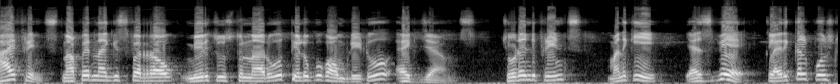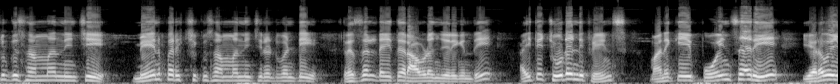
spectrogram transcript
హాయ్ ఫ్రెండ్స్ నా పేరు నాగేశ్వరరావు. మీరు చూస్తున్నారు తెలుగు కాంపిటేటివ్ ఎగ్జామ్స్. చూడండి ఫ్రెండ్స్ మనకి ఎస్బీఐ క్లరికల్ పోస్టులకు సంబంధించి మెయిన్ పరీక్షకు సంబంధించినటువంటి రిజల్ట్ అయితే రావడం జరిగింది. అయితే చూడండి ఫ్రెండ్స్ మనకి పోయినసారి ఇరవై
